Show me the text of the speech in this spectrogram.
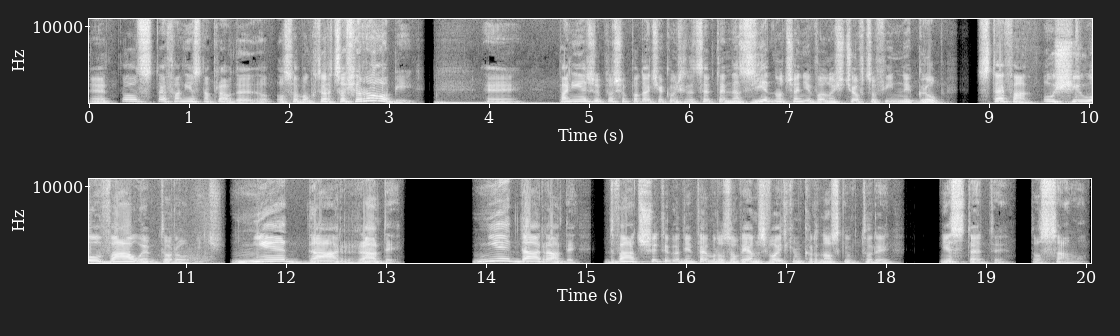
E, to Stefan jest naprawdę osobą, która coś robi. E, panie Jerzy, proszę podać jakąś receptę na zjednoczenie wolnościowców i innych grup. Stefan, usiłowałem to robić. Nie da rady. Nie da rady. Dwa, trzy tygodnie temu rozmawiałem z Wojtkiem Kornowskim, który niestety to samo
